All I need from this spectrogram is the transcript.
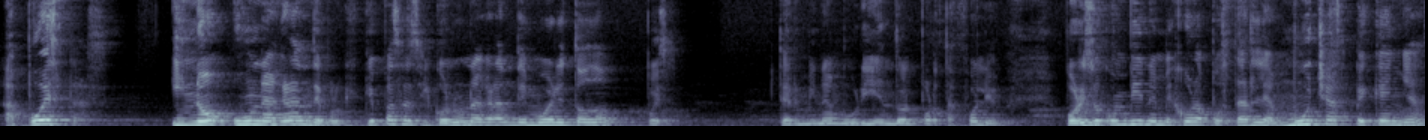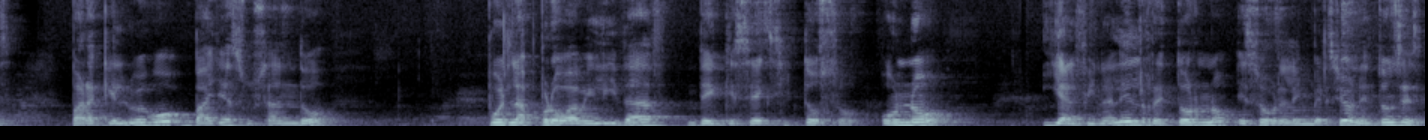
apuestas y no una grande, porque ¿qué pasa si con una grande muere todo? Pues termina muriendo el portafolio. Por eso conviene mejor apostarle a muchas pequeñas para que luego vayas usando pues la probabilidad de que sea exitoso o no y al final el retorno es sobre la inversión. Entonces,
